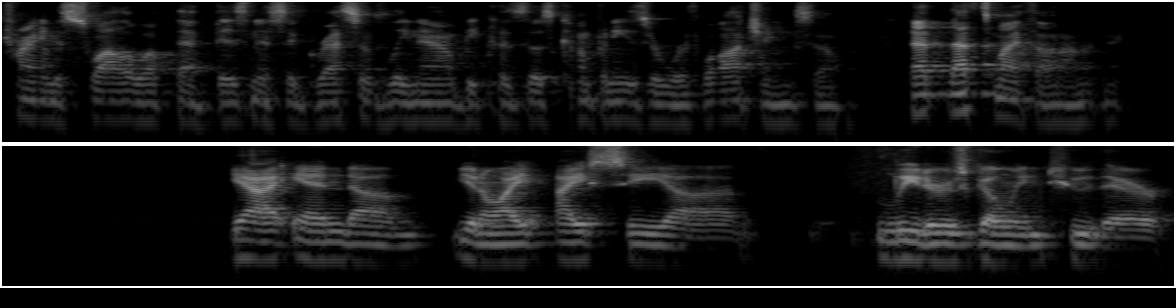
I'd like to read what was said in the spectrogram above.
trying to swallow up that business aggressively now because those companies are worth watching. So that, that's my thought on it, Nick. Yeah, and um, you know, I I see uh, leaders going to their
